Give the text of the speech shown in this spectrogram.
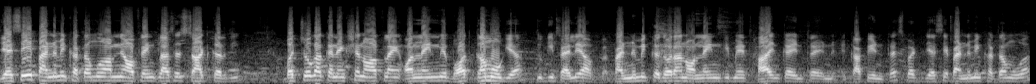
जैसे ही पैंडमिक खत्म हुआ, हमने ऑफलाइन क्लासेस स्टार्ट कर दी। बच्चों का कनेक्शन ऑफलाइन ऑनलाइन में बहुत कम हो गया, क्योंकि पहले पैंडमिक के दौरान ऑनलाइन में था इनका काफ़ी इंटरेस्ट बट जैसे पैंडमिक खत्म हुआ,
